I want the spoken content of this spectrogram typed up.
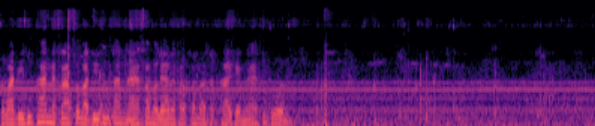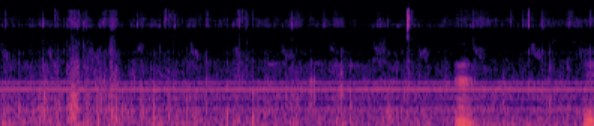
สวัสดีทุกท่านนะครับ สวัสดีทุกท่านนะ เข้ามาแล้วนะครับ เข้ามาทักทายกันนะทุกคนอ่านี่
